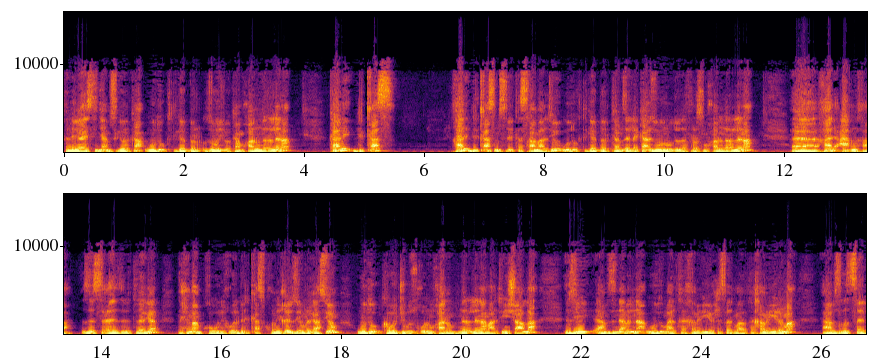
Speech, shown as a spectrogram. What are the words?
ክንደገና እስትንጃእ ምስ ገበርካ ውዱእ ክትገብር ዝወጅበካ ምዃኑ ንርኢ ኣለና ካልእ ድቃስ ኻሊእ ድቃስ ምስ ደቀስኻ ማለት እዩ ውዱእ ክትገብር ከም ዘለካ እዚ እውን ውዱእ ዘፍርስ ምዃኑ ንርኢ ኣለና። ኻሊእ ዓቕንኻ ዘስዐ እቲ ነገር ብሕማም ክኸውን ይኽእል ብድቃስ ክኾን ይኽእል እዚኦም ነገራት እዮም ውዱእ ከወጅቡ ዝኽእሉ ምዃኖም ንርኢ ኣለና ማለት እዩ እንሻኣላህ እዚ ኣምዚ እንዳበልና ውዱእ ማለትኸ ከመይ እዩ ሕፅበት ማለትኸ ከመይ እዩ ድማ ኣብ ዝቕፅል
